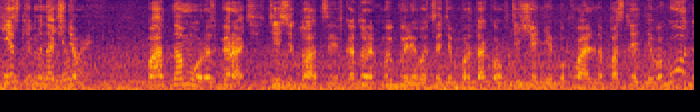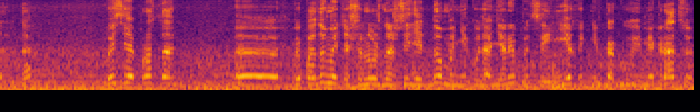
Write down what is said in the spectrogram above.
Если мы начнем по одному разбирать те ситуации, в которых мы были вот с этим бардаком в течение буквально последнего года, да, вы себе просто э, вы подумаете, что нужно сидеть дома, никуда не рыпаться и не ехать ни в какую иммиграцию,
